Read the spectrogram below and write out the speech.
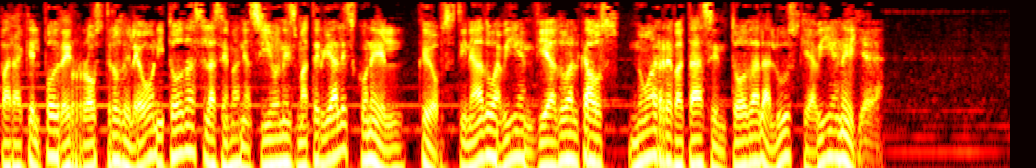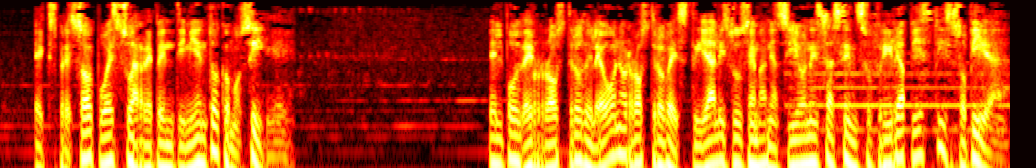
para que el poder rostro de león y todas las emanaciones materiales con él, que obstinado había enviado al caos, no arrebatasen toda la luz que había en ella. Expresó pues su arrepentimiento como sigue. El poder rostro de león o rostro bestial y sus emanaciones hacen sufrir a Pistis Sopía.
